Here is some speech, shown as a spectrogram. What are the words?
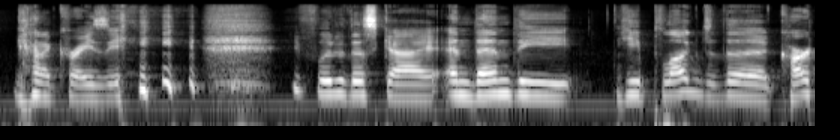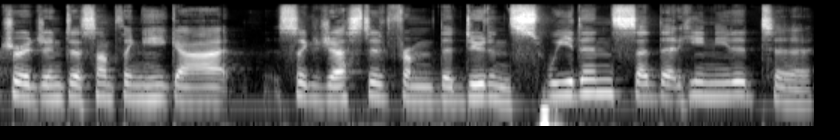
kind of crazy. he flew to this guy and then the he plugged the cartridge into something he got suggested from the dude in Sweden said that he needed to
